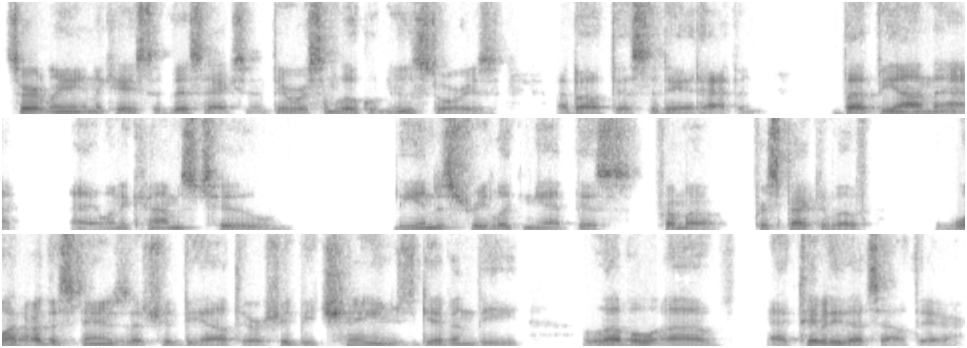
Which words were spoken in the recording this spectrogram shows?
Certainly, in the case of this accident, there were some local news stories about this the day it happened. But beyond that, uh, when it comes to the industry looking at this from a perspective of what are the standards that should be out there or should be changed given the level of activity that's out there,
